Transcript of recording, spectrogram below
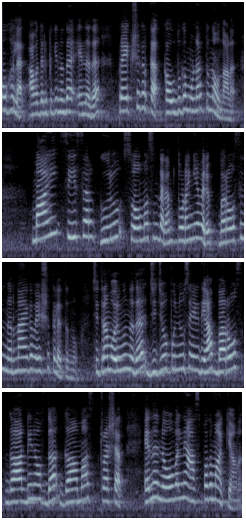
മോഹൻലാൽ അവതരിപ്പിക്കുന്നത് എന്നത് പ്രേക്ഷകർക്ക് കൗതുകമുണർത്തുന്ന ഒന്നാണ്. മായി സീസർ ഗുരു സോമസുന്ദരം തുടങ്ങിയവരും ബറോസിൽ നിർണായക വേഷത്തിലെത്തുന്നു. ചിത്രം ഒരുങ്ങുന്നത് ജിജോ പുന്നൂസ് എഴുതിയ Barroz guardian of the Gama's treasure എന്ന നോവലിനെ ആസ്പദമാക്കിയാണ്.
